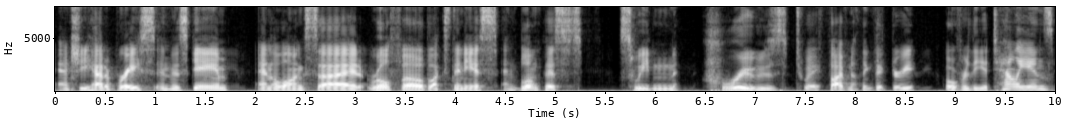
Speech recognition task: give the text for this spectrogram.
And she had a brace in this game and alongside Rolfo, Blackstenius, and Blomqvist, Sweden cruised to a 5 0 victory over the Italians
